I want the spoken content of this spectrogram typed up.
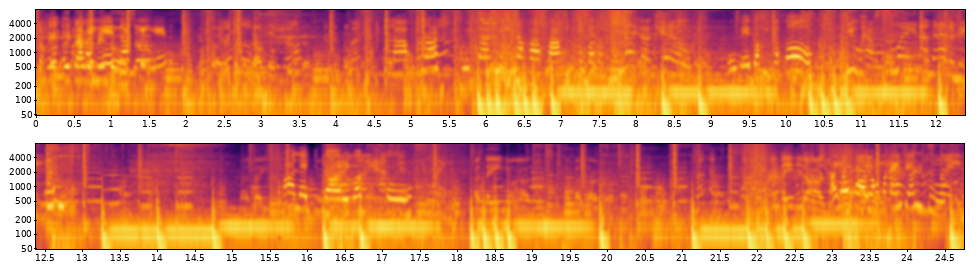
Sakit. Oy, Tara Mendoza. Wait, ito sa shoutout guys ah. Huwag yung pag- Na-crush kita nila kapangit ko pa ng Mega kill! Omega King na to. You have slain an enemy! Patay. Baka legendary god to. Patayin yung Aldous. Napatay mo. Patayin nila Aldous. Ayaw ko, ayaw ko patayin si Aldo. Slain!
